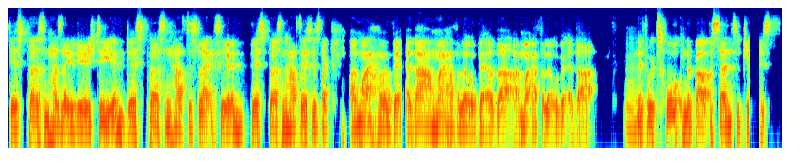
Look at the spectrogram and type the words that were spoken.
this person has ADHD and this person has dyslexia and this person has this. It's like, I might have a bit of that. I might have a little bit of that. I might have a little bit of that. Mm. And if we're talking about percentages,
